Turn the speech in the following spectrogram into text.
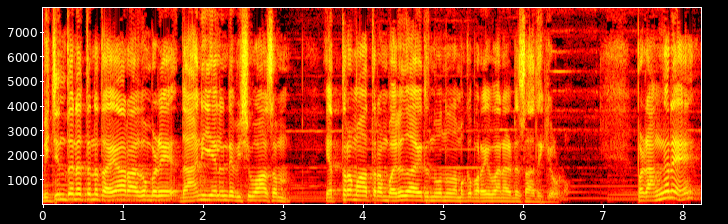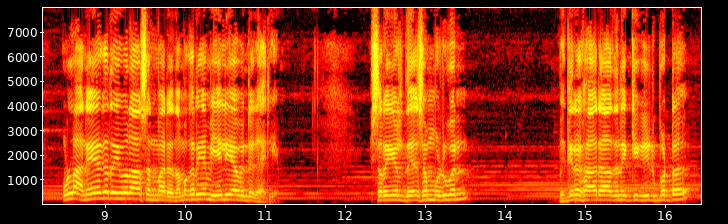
വിചിന്തനത്തിന് തയ്യാറാകുമ്പോഴേ ദാനിയലിന്റെ വിശ്വാസം എത്രമാത്രം വലുതായിരുന്നു എന്ന് നമുക്ക് പറയുവാനായിട്ട് സാധിക്കുകയുള്ളൂ. അപ്പോഴങ്ങനെ ഉള്ള അനേക ദൈവദാസന്മാരെ നമുക്കറിയാം ഏലിയാവിന്റെ കാര്യം. ഇസ്രയേൽ ദേശം മുഴുവൻ വിഗ്രഹാരാധനയ്ക്ക് കീഴ്പ്പെട്ട്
